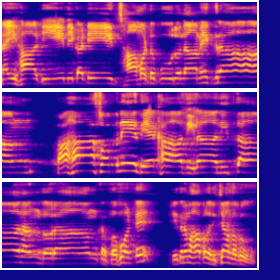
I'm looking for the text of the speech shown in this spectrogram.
నైహాటి నికటే ఝామటపూర్ నామె గ్రాం తహా స్వప్నే దేఖా దిలా నిత్యానందరాం ప్రభు అంటే చైతన్య మహాప్రభు నిత్యానంద ప్రభు.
